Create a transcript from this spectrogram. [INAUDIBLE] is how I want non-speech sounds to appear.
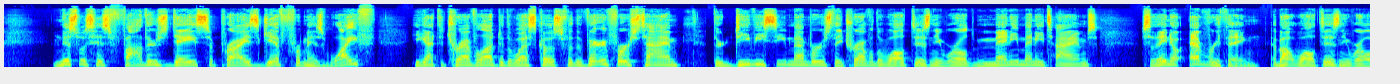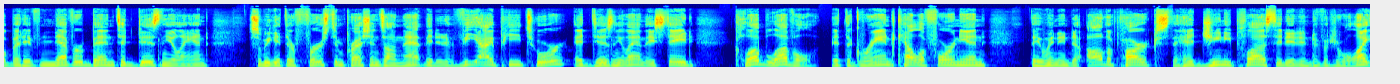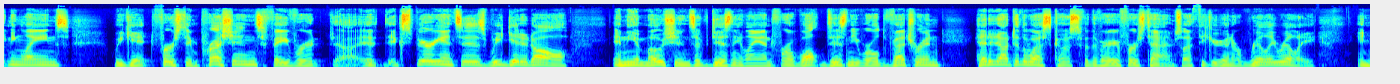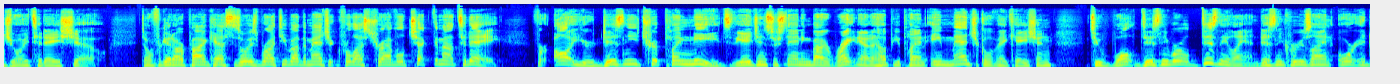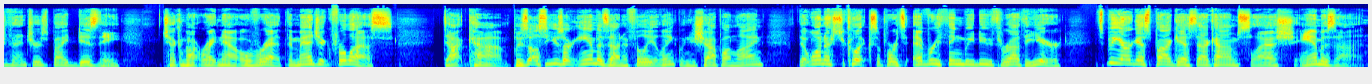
And this was his Father's Day surprise gift from his wife. He got to travel out to the West Coast for the very first time. They're DVC members, they travel to Walt Disney World many, many times. So they know everything about Walt Disney World, but have never been to Disneyland. So we get their first impressions on that. They did a VIP tour at Disneyland. They stayed club level at the Grand Californian. They went into all the parks. They had Genie Plus. They did individual lightning lanes. We get first impressions, favorite uh, experiences. We get it all in the emotions of Disneyland for a Walt Disney World veteran headed out to the West Coast for the very first time. So I think you're going to really, really enjoy today's show. Don't forget, our podcast is always brought to you by the Magic for Less Travel. Check them out today. For all your Disney trip planning needs, the agents are standing by right now to help you plan a magical vacation to Walt Disney World, Disneyland, Disney Cruise Line, or Adventures by Disney. Check them out right now over at themagicforless.com. Please also use our Amazon affiliate link when you shop online. That one extra click supports everything we do throughout the year. It's beourguestpodcast.com slash Amazon.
